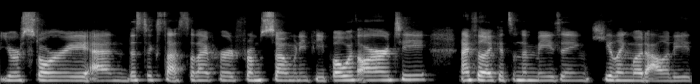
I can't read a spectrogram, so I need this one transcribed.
your story and the success that I've heard from so many people with RRT. And I feel like it's an amazing healing modality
